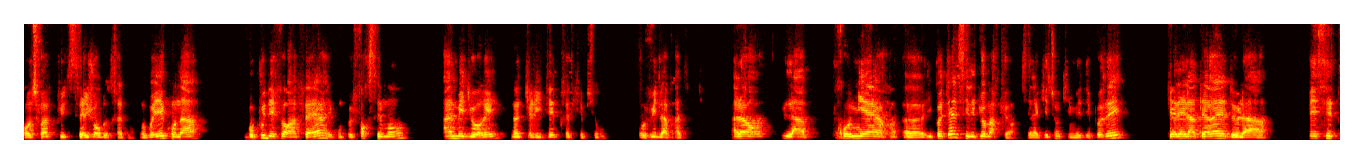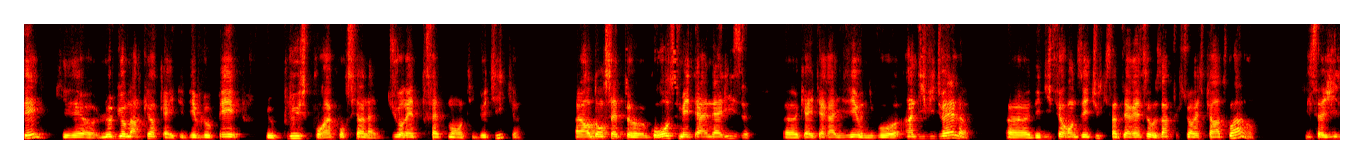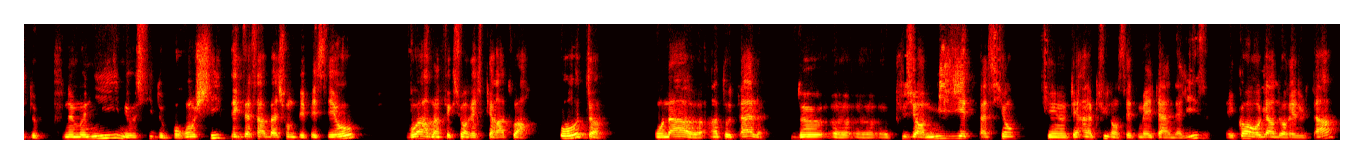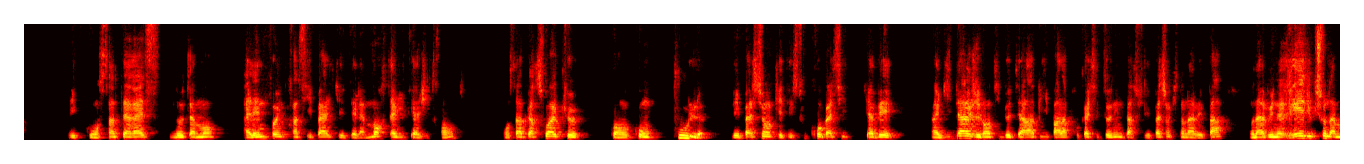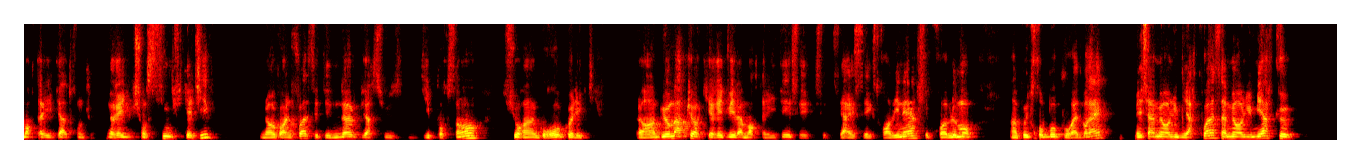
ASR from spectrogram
reçoivent plus de 16 jours de traitement. Donc, vous voyez qu'on a beaucoup d'efforts à faire et qu'on peut forcément améliorer notre qualité de prescription au vu de la pratique. Alors, la première euh, hypothèse, c'est les biomarqueurs. C'est la question qui m'était posée. Quel est l'intérêt de la PCT, qui est euh, le biomarqueur qui a été développé le plus pour raccourcir la durée de traitement antibiotique? Alors, dans cette euh, grosse méta-analyse qui a été réalisée au niveau individuel, des différentes études qui s'intéressaient aux infections respiratoires, qu'il s'agisse de pneumonie, mais aussi de bronchite, d'exacerbation de BPCO, voire d'infections respiratoires hautes. On a euh, un total de euh, euh, plusieurs milliers de patients qui ont été inclus dans cette méta-analyse. Et quand on regarde le résultat et qu'on s'intéresse notamment à l'endpoint principal qui était la mortalité J30, on s'aperçoit que quand on poule les patients qui étaient sous propacite, qui avaient un guidage de l'antibiothérapie par la procalcitonine versus les patients qui n'en avaient pas, on a vu une réduction de la mortalité à 30 jours. Une réduction significative, mais encore une fois, c'était 9 versus 10% sur un gros collectif. Alors, un biomarqueur qui réduit la mortalité, c'est assez extraordinaire. C'est probablement un peu trop beau pour être vrai, mais ça met en lumière quoi? Ça met en lumière que,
